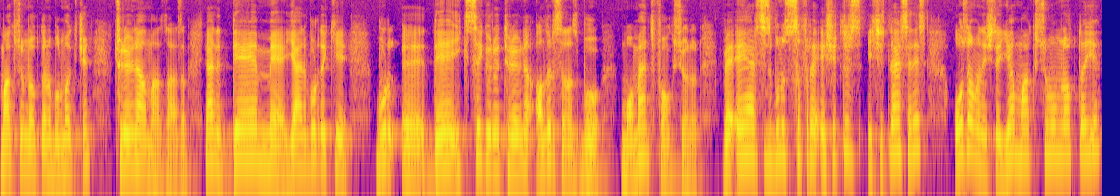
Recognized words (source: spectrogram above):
maksimum noktalarını bulmak için türevini almanız lazım. Yani dm yani buradaki bu e, dx'e göre türevini alırsanız bu moment fonksiyonun ve eğer siz bunu sıfıra eşitler, eşitlerseniz o zaman işte ya maksimum noktayı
